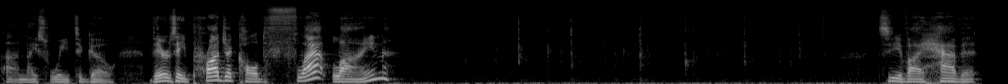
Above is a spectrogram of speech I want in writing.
uh, nice way to go. There's a project called Flatline. Let's see if I have it.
